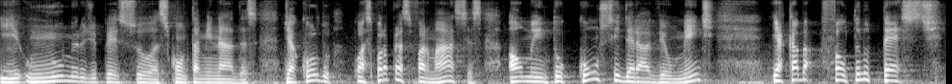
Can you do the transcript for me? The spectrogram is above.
e o número de pessoas contaminadas, de acordo com as próprias farmácias, aumentou consideravelmente e acaba faltando teste.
